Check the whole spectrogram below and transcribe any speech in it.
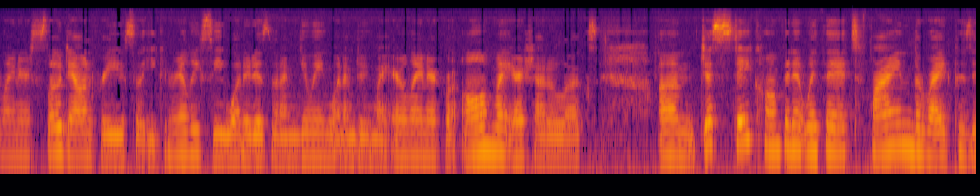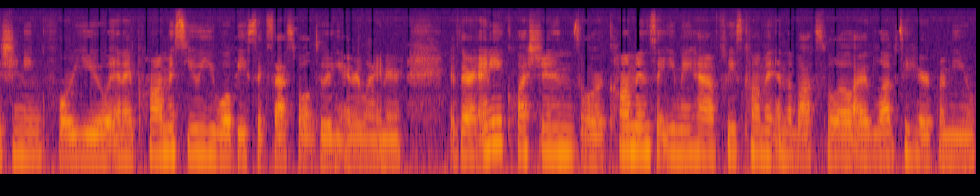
Airliner slow down for you so that you can really see what it is that I'm doing when I'm doing my airliner for all of my air shadow looks. Um, just stay confident with it, find the right positioning for you, and I promise you, you will be successful doing airliner. If there are any questions or comments that you may have, please comment in the box below. I'd love to hear from you.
